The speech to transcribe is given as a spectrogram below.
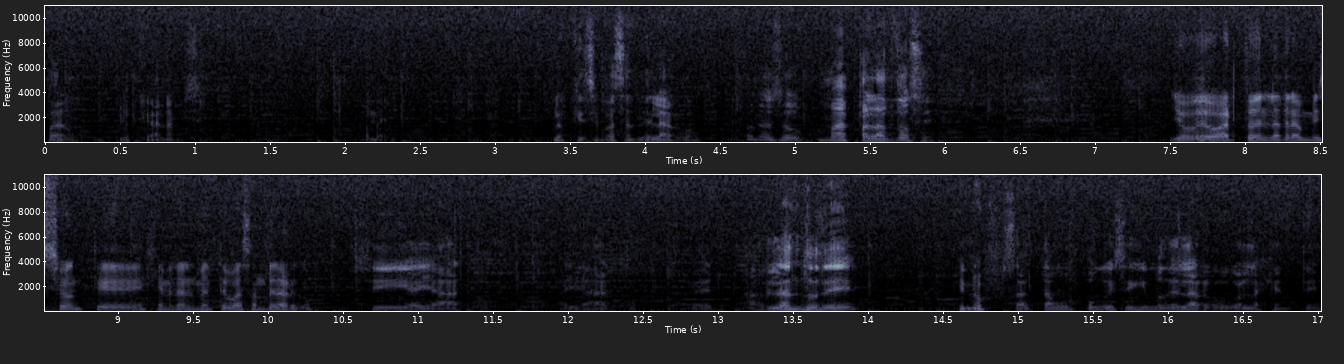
Bueno, los que van a misa. Amén. Los que se pasan de largo. Bueno, eso más para las 12. Yo veo harto en la transmisión que generalmente pasan de largo. Sí, hay harto. Hay harto. A ver, hablando de que nos saltamos un poco y seguimos de largo con la gente.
